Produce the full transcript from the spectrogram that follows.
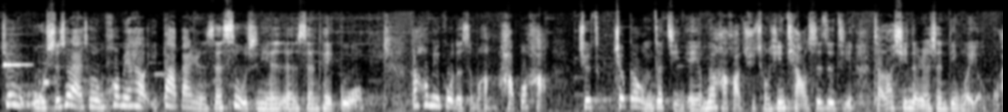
所以五十岁来说，我们后面还有一大半人生，四五十年人生可以过，到后面过的什么好不好？就就跟我们这几年有没有好好去重新调试自己，找到新的人生定位有关。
